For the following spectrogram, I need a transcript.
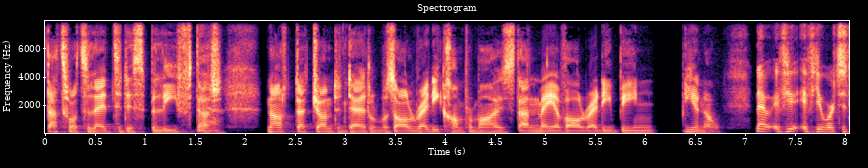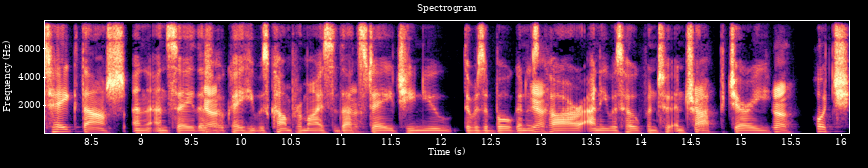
that's what's led to this belief that Yeah. not that Jonathan Dowdall was already compromised and may have already been, you know, Now, if you if you were to take that and, and say that Yeah. okay, he was compromised at that stage, he knew there was a bug in his Yeah. car, and he was hoping to entrap Gerry yeah, Hutch.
